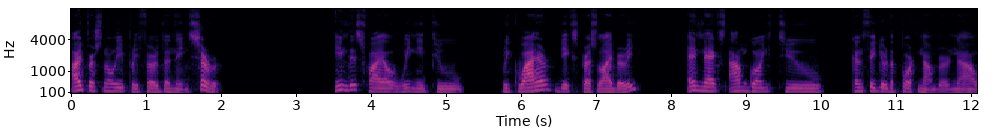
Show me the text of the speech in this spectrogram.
I personally prefer the name server. In this file, we need to require the Express library. And next, I'm going to configure the port number. Now,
